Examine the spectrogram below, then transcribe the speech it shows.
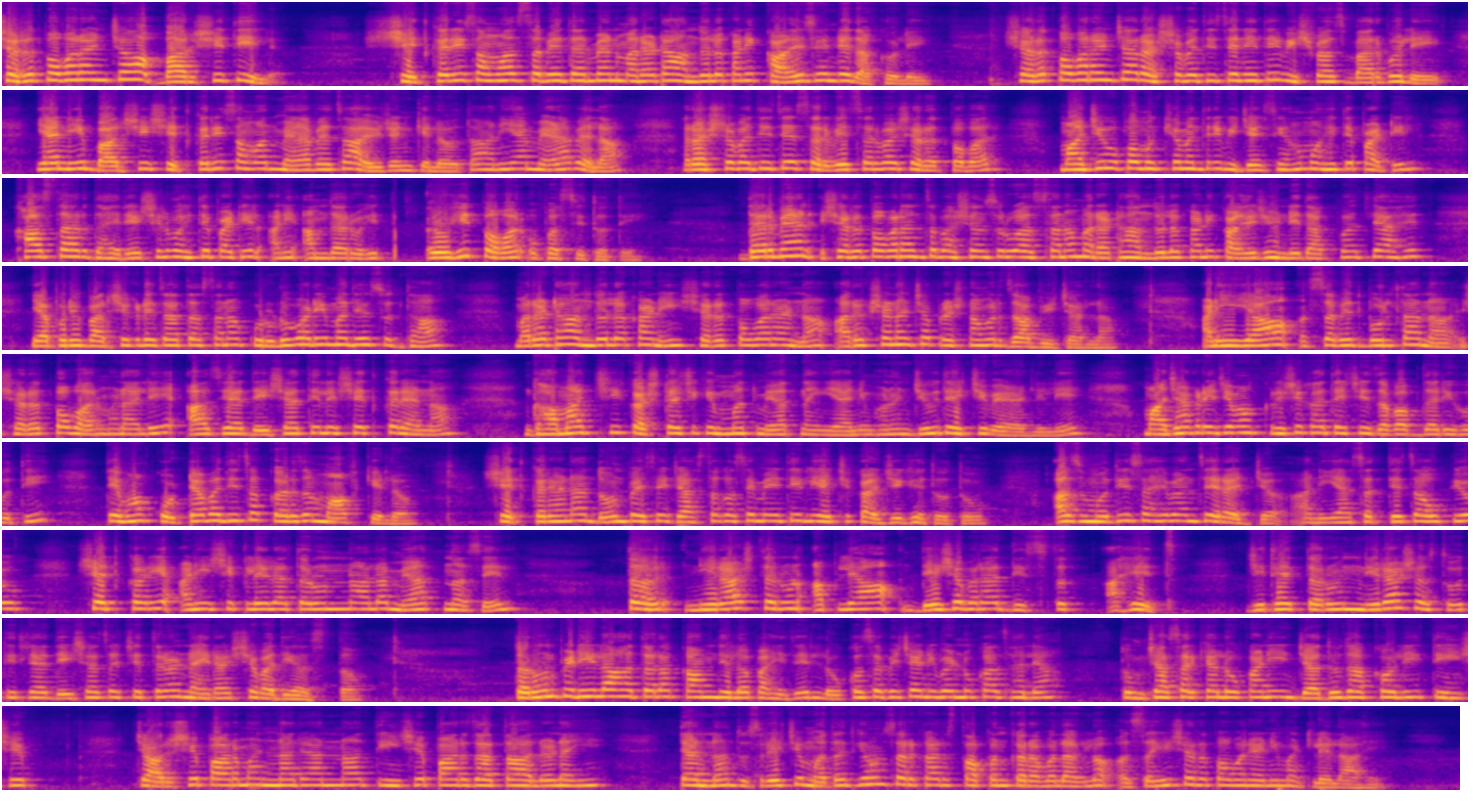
शरद पवारांच्या बार्शीतील शेतकरी संवाद सभेदरम्यान मराठा आंदोलकांनी काळे झेंडे दाखवले. शरद पवारांच्या राष्ट्रवादीचे नेते विश्वास बारबोले यांनी बार्शी शेतकरी संवाद मेळाव्याचं आयोजन केलं होतं आणि या मेळाव्याला राष्ट्रवादीचे सर्वेसर्व शरद पवार माजी उपमुख्यमंत्री विजयसिंह मोहिते पाटील खासदार धैर्यशील मोहिते पाटील आणि आमदार रोहित रोहित पवार उपस्थित होते. दरम्यान शरद पवारांचं भाषण सुरू असताना मराठा आंदोलकांनी काळे झेंडे दाखवतले आहेत. यापूर्वी बार्शीकडे जात असताना कुर्डुवाडीमध्ये सुद्धा मराठा आंदोलकांनी शरद पवारांना आरक्षणाच्या प्रश्नावर जाब विचारला. आणि या सभेत बोलताना शरद पवार म्हणाले आज या देशातील शेतकऱ्यांना घामाची कष्टाची किंमत मिळत नाही आहे आणि म्हणून जीव द्यायची वेळ आलेली आहे. माझ्याकडे जेव्हा कृषी खात्याची जबाबदारी होती तेव्हा कोट्यावधीचं कर्ज माफ केलं. शेतकऱ्यांना दोन पैसे जास्त कसे मिळतील याची काळजी घेत होतो. आज मोदी साहेबांचे राज्य आणि या सत्तेचा उपयोग शेतकरी आणि शिकलेल्या तरुणाला मिळत नसेल तर निराश तरुण आपल्या देशभरात दिसत आहेच जिथे तरुण निराश असतो तिथल्या देशाचं चित्र नैराश्यवादी असतं. तरुण पिढीला हाताला काम दिलं पाहिजे. लोकसभेच्या निवडणुका झाल्या. तुमच्यासारख्या लोकांनी जादू दाखवली. तीनशे चारशे पार म्हणणाऱ्यांना तीनशे पार जाता आलं नाही. त्यांना दुसऱ्याची मदत घेऊन सरकार स्थापन करावं लागलं असंही शरद पवार यांनी म्हटलेलं आहे.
